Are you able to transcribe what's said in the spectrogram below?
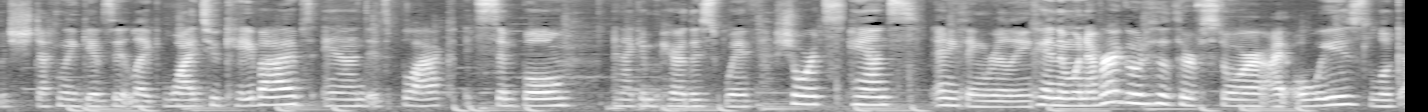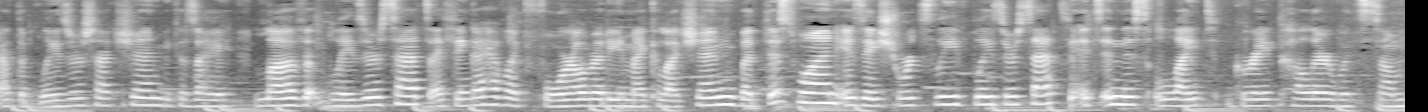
which definitely gives it like Y2K vibes and it's black, it's simple, and I can pair this with shorts, pants, anything really. Okay, and then whenever I go to the thrift store, I always look at the blazer section because I love blazer sets. I think I have like four already in my collection, but this one is a short sleeve blazer set. It's in this light gray color with some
